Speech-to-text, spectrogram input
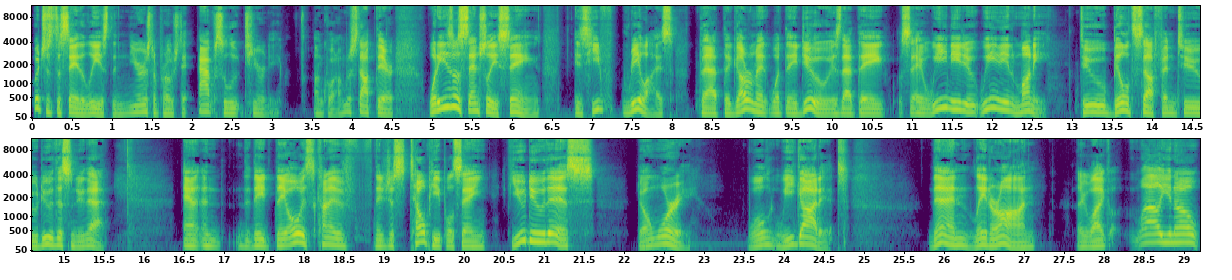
which is to say the least, the nearest approach to absolute tyranny. Unquote. I'm going to stop there. What he's essentially saying is he realized that the government, what they do is that they say we need to, we need money to build stuff and to do this and do that, and and they they always kind of they just tell people saying, if you do this, don't worry. We'll, we got it. Then later on, they're like, well, you know,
